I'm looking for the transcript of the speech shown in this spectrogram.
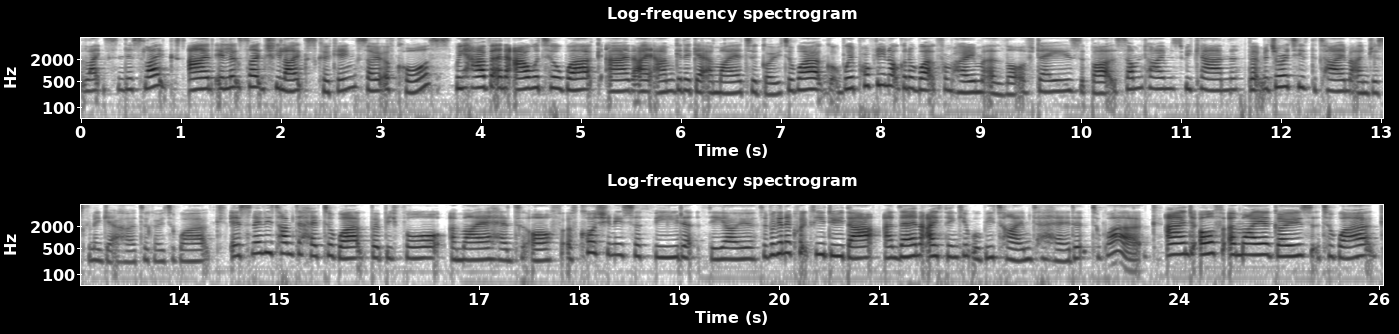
likes and dislikes. And it looks like she likes cooking. So of course, we have an hour till work and I am going to get Amaya to go to work. We're probably not going to work from home a lot of days but sometimes we can. But majority of the time, I'm just going to get her to go to work. It's nearly time to head to work, but before Amaya heads off, of course she needs to feed Theo. So we're going to quickly do that, and then I think it will be time to head to work. And off Amaya goes to work.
